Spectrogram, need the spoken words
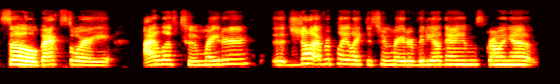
So backstory: I love Tomb Raider. Uh, did y'all ever play like the Tomb Raider video games growing up?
